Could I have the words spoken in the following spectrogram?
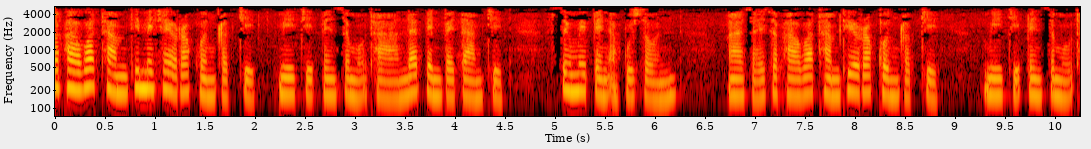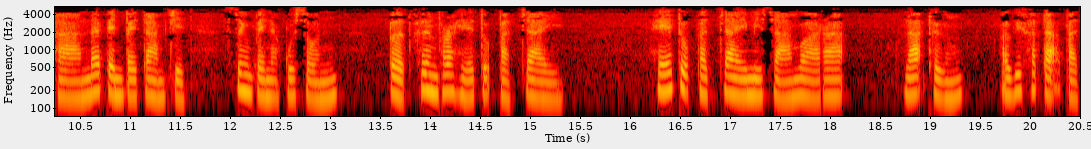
สภาวะธรรมที่ไม่ใช่รักคนกับจิต มีจิตเป็นสมุทฐานและเป็นไปตามจิต ซึ่งไม่เป็นอกุศล อาศัยสภาวะธรรมที่รักคนกับจิต มีจิตเป็นสมุทฐานและเป็นไปตามจิต ซึ่งเป็นอกุศล เกิดขึ้นเพราะเหตุปัจจัย เหตุปัจจัยมีสามวาระ ละถึง อวิคตะปัจ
